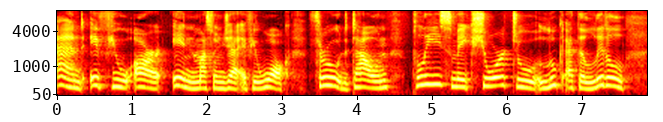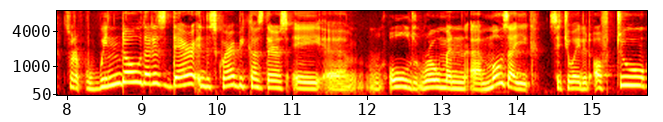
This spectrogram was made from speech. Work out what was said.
and if you are in Massonget, if you walk through the town, please make sure to look at the little sort of window that is there in the square because there's a um, old Roman uh, mosaic situated of two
